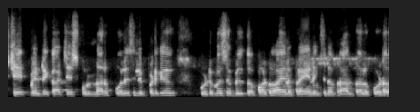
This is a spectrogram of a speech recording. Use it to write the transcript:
స్టేట్మెంట్ రికార్డ్ చేసుకుంటున్నారు. పోలీసులు ఇప్పటికే కుటుంబ సభ్యులతో పాటు ఆయన ప్రయాణించిన ప్రాంతాలు కూడా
